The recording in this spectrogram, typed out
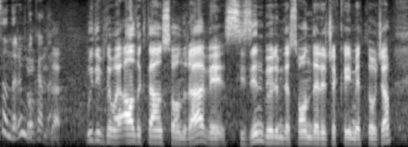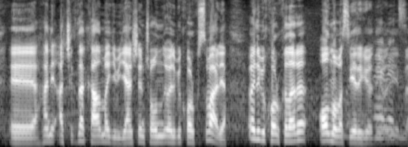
Sanırım bu Çok kadar. güzel. Bu diplomayı aldıktan sonra ve sizin bölümde son derece kıymetli hocam. e, hani açıkta kalma gibi gençlerin çoğunun öyle bir korkusu var ya. Öyle bir korkuları olmaması gerekiyor diyor Evet, değil mi?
